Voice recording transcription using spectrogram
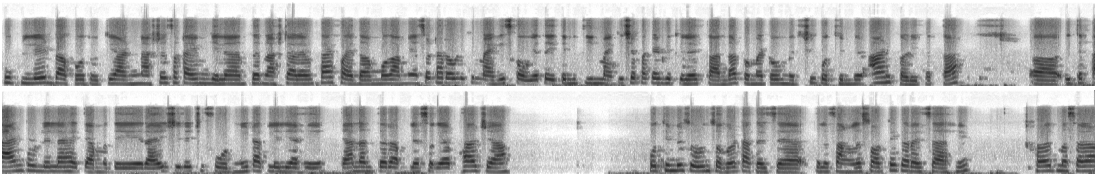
खूप लेट दाखवत होती. आणि नाश्त्याचा टाइम गेल्यानंतर नाश्ता आल्यावर काय फायदा? मग आम्ही असं ठरवलं की मॅगीच खाऊया. तर इथे मी तीन मॅगीचे पॅकेट घेतलेले आहेत. कांदा टोमॅटो मिरची कोथिंबीर आणि कढीपत्ता. इथे पॅन ठेवलेला आहे. त्यामध्ये राई जिऱ्याची फोडणी टाकलेली आहे. त्यानंतर आपल्या सगळ्या भाज्या. कोथिंबीर सोडून सगळं टाकायचं आहे. त्याला चांगलं सॉटे करायचं आहे. हळद मसाला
